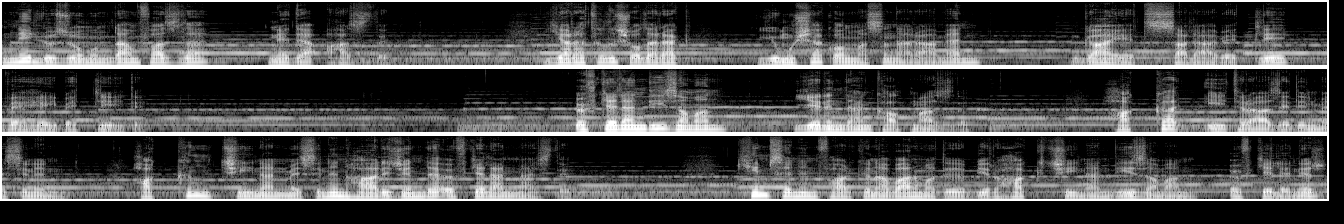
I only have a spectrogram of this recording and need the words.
Ne lüzumundan fazla ne de azdı. Yaratılış olarak yumuşak olmasına rağmen gayet salabetli ve heybetliydi. Öfkelendiği zaman yerinden kalkmazdı. Hakka itiraz edilmesinin, hakkın çiğnenmesinin haricinde öfkelenmezdi. Kimsenin farkına varmadığı bir hak çiğnendiği zaman öfkelenir,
